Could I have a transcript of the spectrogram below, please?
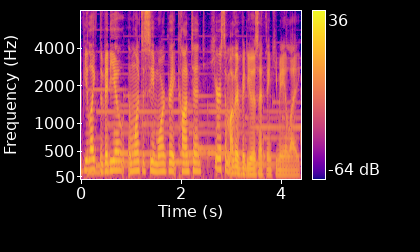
If you liked the video and want to see more great content, here are some other videos I think you may like.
